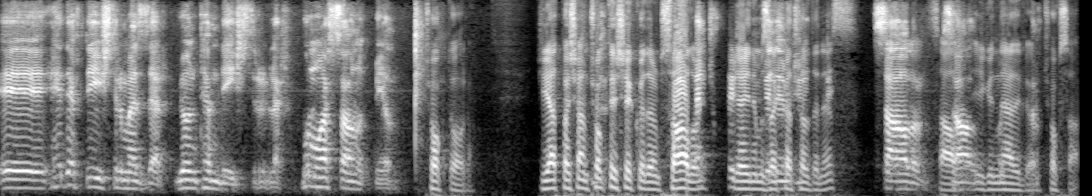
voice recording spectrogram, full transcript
e, hedef değiştirmezler, yöntem değiştirirler. Bunu asla unutmayalım. Çok doğru. Cihat Paşam çok teşekkür ederim. Sağ olun. Yayınımıza katıldınız. Sağ olun. Sağ olun. İyi günler diliyorum. Çok sağ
